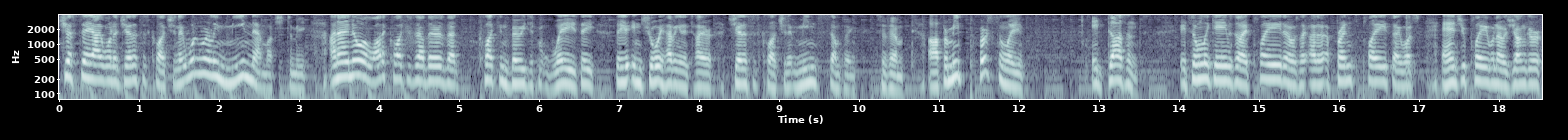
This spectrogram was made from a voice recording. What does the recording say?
just say I want a Genesis collection. It wouldn't really mean that much to me. And I know a lot of collectors out there that collect in very different ways. They they enjoy having an entire Genesis collection. It means something to them. Uh, for me personally, it doesn't. It's only games that I played. I was like at a friend's place. I watched Andrew play when I was younger,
